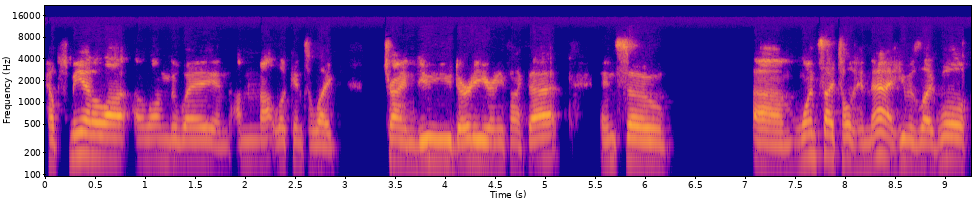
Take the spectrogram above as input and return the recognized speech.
helped me out a lot along the way and I'm not looking to like try and do you dirty or anything like that. And so um, once I told him that, he was like, well,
